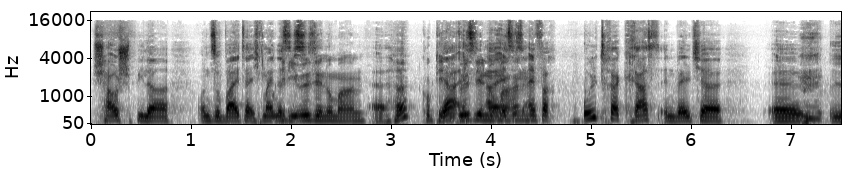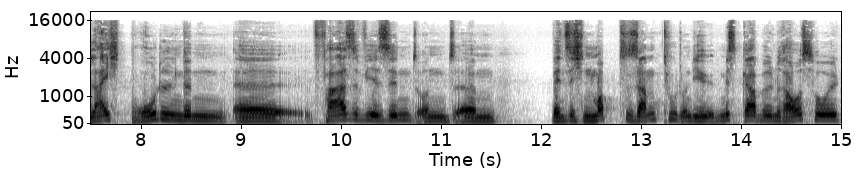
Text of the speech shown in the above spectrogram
Schauspieler und so weiter, ich meine, die das ist, Özil-Nummer an. äh, hä? Guck dir ja, die es, Özil-Nummer aber es ist an. einfach ultra krass, in welcher äh, leicht brodelnden äh, Phase wir sind und ähm, wenn sich ein Mob zusammentut und die Mistgabeln rausholt,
